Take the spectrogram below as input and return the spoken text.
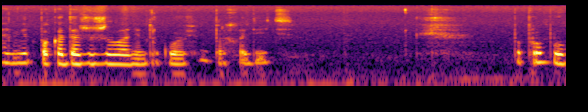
Нет пока даже желания фильм проходить. Попробую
